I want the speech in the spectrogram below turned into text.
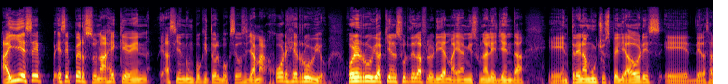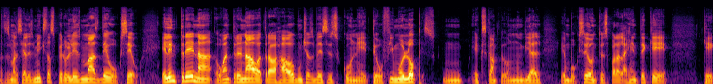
ahí ese, ese personaje que ven haciendo un poquito del boxeo se llama Jorge Rubio. Jorge Rubio aquí en el sur de la Florida, en Miami, es una leyenda. Eh, entrena muchos peleadores eh, de las artes marciales mixtas, pero él es más de boxeo. Él entrena o ha entrenado, ha trabajado muchas veces con eh, Teofimo López, un ex campeón mundial en boxeo. Entonces, para la gente que, que,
